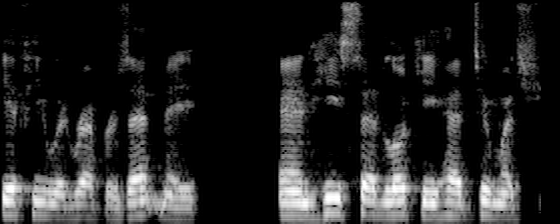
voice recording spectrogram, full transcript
if he would represent me. And he said, look, he had too much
